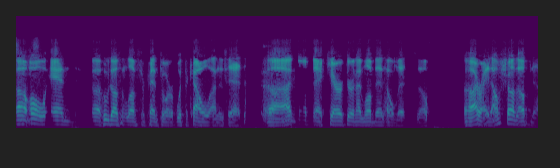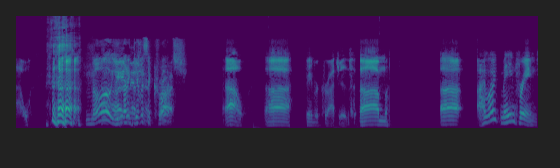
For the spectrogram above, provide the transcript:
uh, oh, and uh, who doesn't love Serpentor with the cowl on his head? Uh, I love that character, and I love that helmet. So, uh, all right, I'll shut up now. no, you I gotta give us a a crotch. crotch. Oh, uh, favorite crotches. Um, uh, I like mainframes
